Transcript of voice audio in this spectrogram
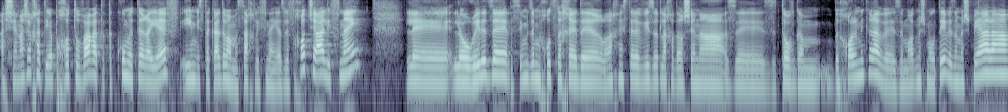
השינה שלך תהיה פחות טובה ואתה תקום יותר עייף אם הסתכלת במסך לפני. אז לפחות שעה לפני, להוריד את זה, לשים את זה מחוץ לחדר, לא להכניס טלוויזיות לחדר שינה, זה, זה טוב גם בכל מקרה, וזה מאוד משמעותי, וזה משפיע על, ה,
